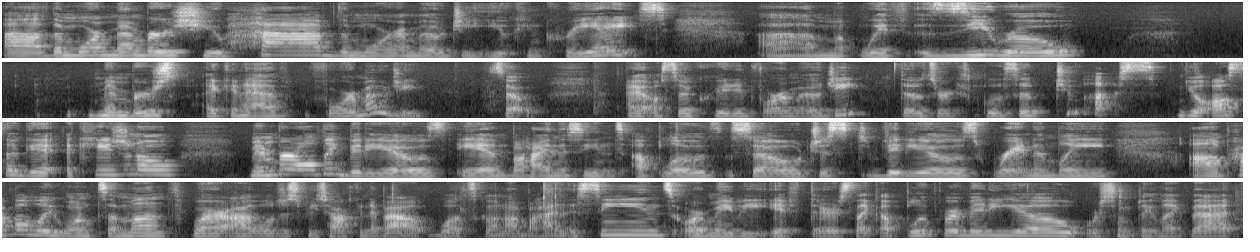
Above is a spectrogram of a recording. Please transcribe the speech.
Uh, the more members you have, the more emoji you can create. Um, with zero members, I can have four emoji. So I also created four emoji. Those are exclusive to us. You'll also get occasional member only videos and behind the scenes uploads. So just videos randomly, uh, probably once a month where I will just be talking about what's going on behind the scenes or maybe if there's like a blooper video or something like that.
